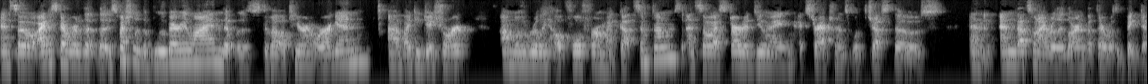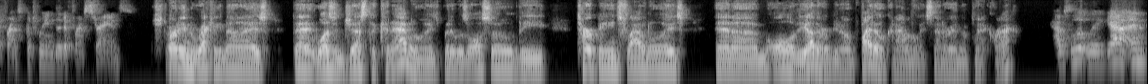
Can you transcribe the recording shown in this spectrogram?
And so I discovered that, the, especially the blueberry line that was developed here in Oregon uh, by DJ Short, um, was really helpful for my gut symptoms. And so I started doing extractions with just those. And, and that's when I really learned that there was a big difference between the different strains. Starting to recognize that it wasn't just the cannabinoids, but it was also the terpenes, flavonoids, and um, all of the other, you know, phytocannabinoids that are in the plant, correct? Absolutely, yeah. And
